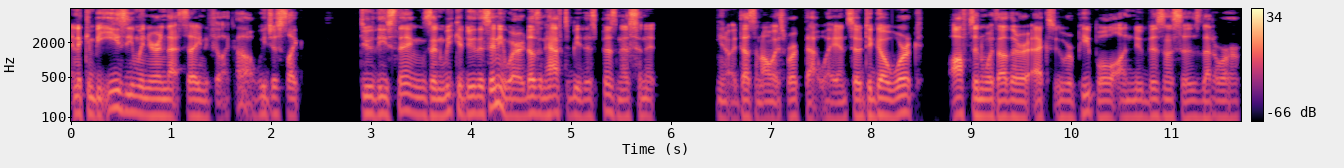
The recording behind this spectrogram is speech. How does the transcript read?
and it can be easy when you're in that setting to feel like oh we just like do these things and we could do this anywhere. It doesn't have to be this business and it you know it doesn't always work that way. And so to go work often with other ex uber people on new businesses that were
